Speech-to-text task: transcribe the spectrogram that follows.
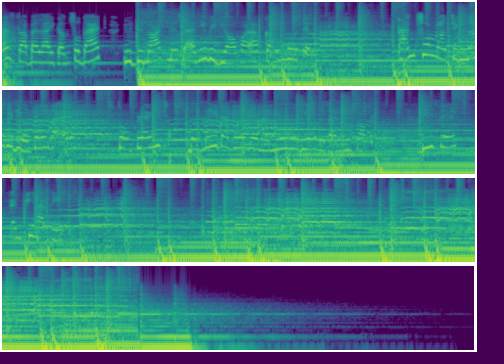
press the bell icon so that you do not miss any video of our upcoming hotel. Thanks for watching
